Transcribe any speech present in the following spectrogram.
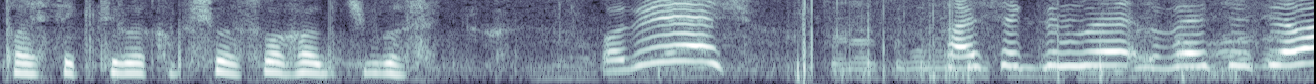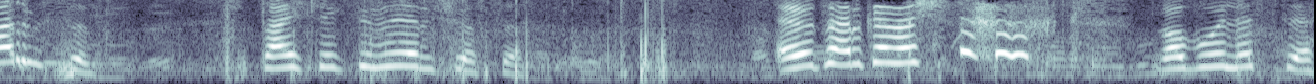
Taş sektirme kapışması bakalım kim kazanacak. Babiş! Taş sektirme VS'sine var mısın? Taş sektirme yarışması. Evet arkadaşlar. Kabul etti.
